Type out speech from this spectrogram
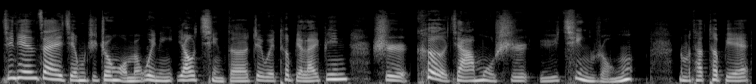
今天在节目之中，我们为您邀请的这位特别来宾是客家牧师于庆荣。那么他特别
